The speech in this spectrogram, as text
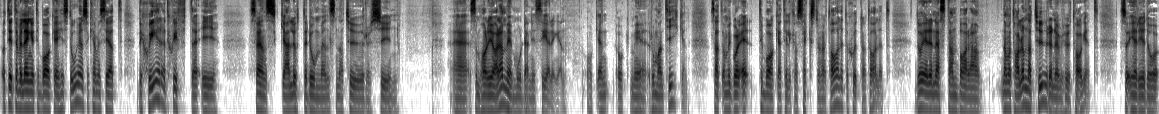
Och tittar vi längre tillbaka i historien så kan vi se att det sker ett skifte i svenska lutherdomens natursyn eh, som har att göra med moderniseringen och, en, och med romantiken. Så att om vi går eh, tillbaka till liksom 1600-talet och 1700-talet då är det nästan bara, när man talar om naturen överhuvudtaget så är det ju då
